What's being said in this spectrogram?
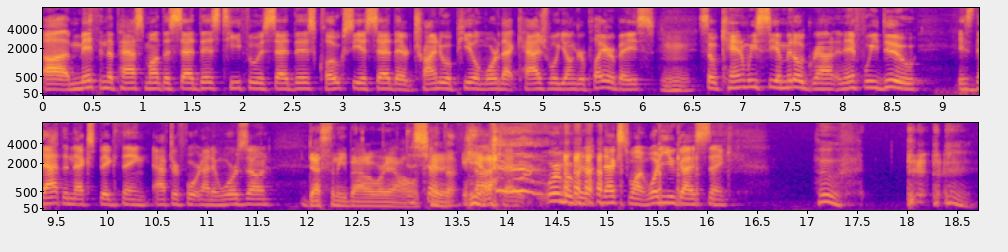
Uh, Myth in the past month has said this. Tfue has said this. Cloakzy has said they're trying to appeal more to that casual younger player base. Mm-hmm. So can we see a middle ground? And if we do, is that the next big thing after Fortnite and Warzone? Destiny Battle Royale. Shut the. it. Yeah. Okay, we're moving. to the next one. What do you guys think?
